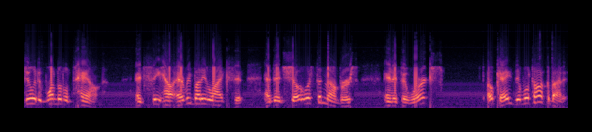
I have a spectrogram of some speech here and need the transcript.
do it in one little town and see how everybody likes it, and then show us the numbers. And if it works, okay, then we'll talk about it.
